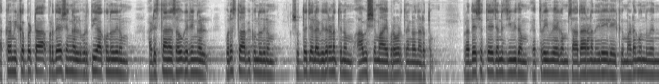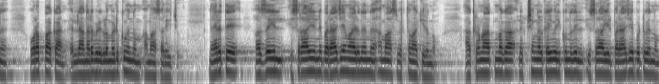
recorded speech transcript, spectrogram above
ആക്രമിക്കപ്പെട്ട പ്രദേശങ്ങൾ വൃത്തിയാക്കുന്നതിനും അടിസ്ഥാന സൗകര്യങ്ങൾ പുനഃസ്ഥാപിക്കുന്നതിനും ശുദ്ധജല വിതരണത്തിനും ആവശ്യമായ പ്രവർത്തനങ്ങൾ നടത്തും. പ്രദേശത്തെ ജനജീവിതം എത്രയും വേഗം സാധാരണ നിലയിലേക്ക് മടങ്ങുന്നുവെന്ന് ഉറപ്പാക്കാൻ എല്ലാ നടപടികളും എടുക്കുമെന്നും അമാസ് അറിയിച്ചു. നേരത്തെ ഗസയിൽ ഇസ്രായേലിന് പരാജയമായിരുന്നെന്ന് അമാസ് വ്യക്തമാക്കിയിരുന്നു. ആക്രമണാത്മക ലക്ഷ്യങ്ങൾ കൈവരിക്കുന്നതിൽ ഇസ്രായേൽ പരാജയപ്പെട്ടുവെന്നും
